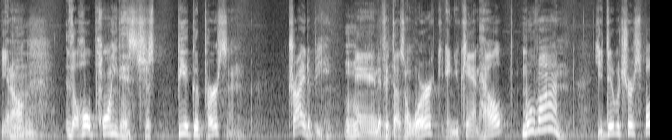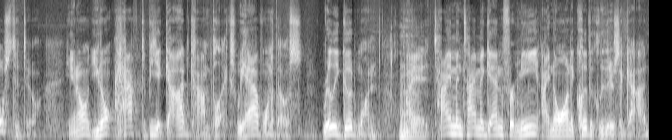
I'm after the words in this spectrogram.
You know, mm-hmm. the whole point is just be a good person. Try to be. Mm-hmm. And if it doesn't work and you can't help, move on. You did what you're supposed to do. You know, you don't have to be a God complex. We have one of those. Really good one. Mm-hmm. I, time and time again, for me, I know unequivocally there's a God.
